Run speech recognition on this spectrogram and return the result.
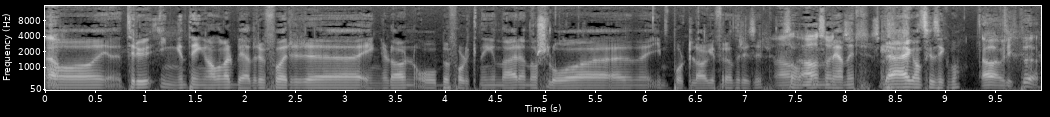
Ja. Og jeg tror ingenting hadde vært bedre for uh, Engerdalen og befolkningen der enn å slå uh, importlaget fra Trysil. Ja, som ja, de sant. mener. Det er jeg ganske sikker på. Ja, jeg likte det.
